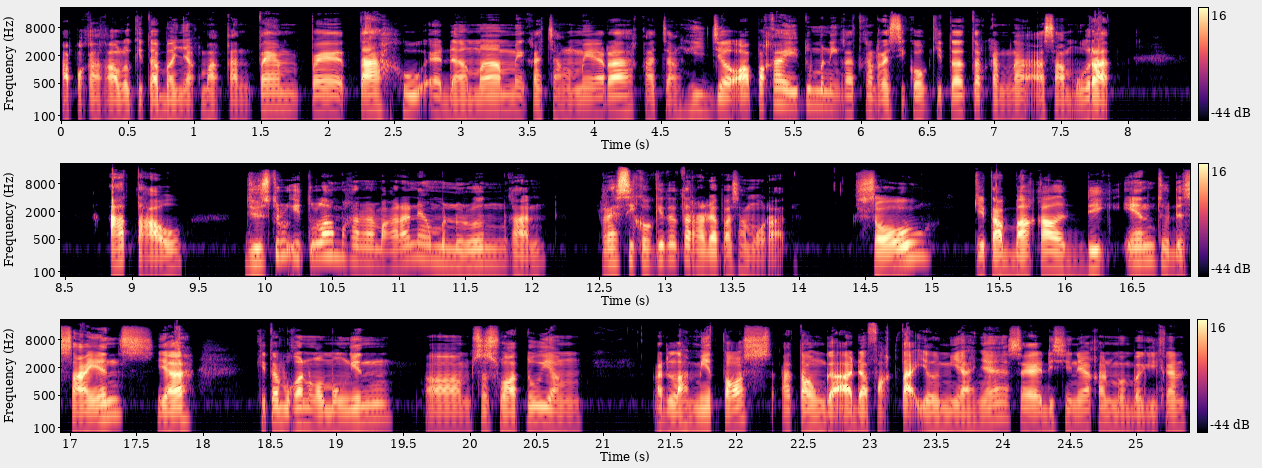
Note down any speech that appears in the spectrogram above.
Apakah kalau kita banyak makan tempe, tahu, edamame, kacang merah, kacang hijau, apakah itu meningkatkan resiko kita terkena asam urat? Atau justru itulah makanan-makanan yang menurunkan resiko kita terhadap asam urat? So, kita bakal dig into the science ya. Kita bukan ngomongin um, sesuatu yang adalah mitos atau nggak ada fakta ilmiahnya. Saya di sini akan membagikan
